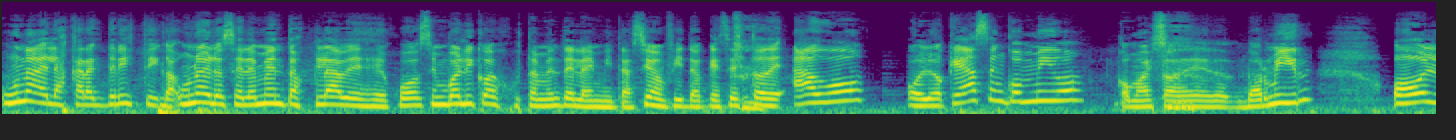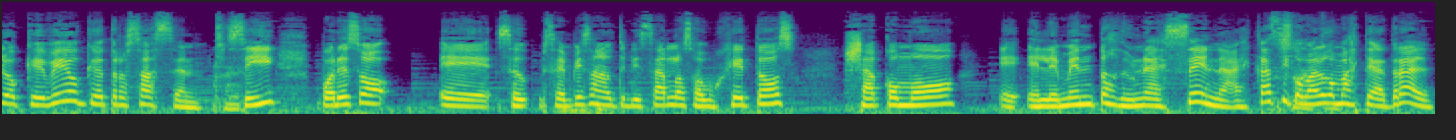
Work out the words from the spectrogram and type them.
una de las características, uno de los elementos claves del juego simbólico es justamente la imitación, Fito, que es esto Sí. de hago o lo que hacen conmigo, como esto Sí. de dormir, o lo que veo que otros hacen, ¿sí? Sí. Por eso eh, se, se empiezan a utilizar los objetos ya como eh, elementos de una escena, es casi como algo más teatral,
